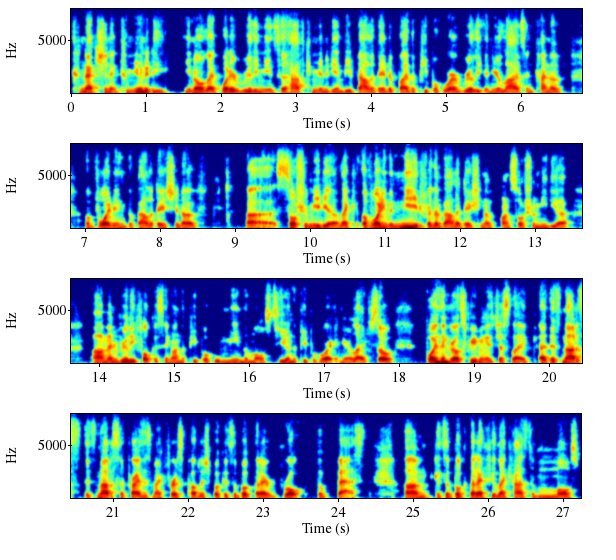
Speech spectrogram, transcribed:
connection and community you know like what it really means to have community and be validated by the people who are really in your lives and kind of avoiding the validation of uh, social media like avoiding the need for the validation of, on social media um, and really focusing on the people who mean the most to you and the people who are in your life so Boys and Girls Screaming is just like uh, it's not a, it's not a surprise. It's my first published book. It's a book that I wrote the best. Um, it's a book that I feel like has the most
